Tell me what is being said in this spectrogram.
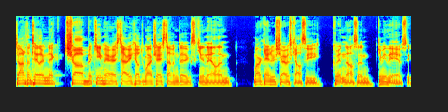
Jonathan Taylor, Nick Chubb, Nakeem Harris, Tyreek Hill, Ja'Marr Chase, Stefon Diggs, Keenan Allen, Mark Andrews, Travis Kelce, Quenton Nelson. Give me the AFC.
